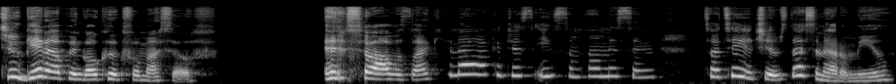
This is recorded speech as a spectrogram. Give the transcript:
to get up and go cook for myself. And so I was like, you know, I could just eat some hummus and tortilla chips. That's not a meal.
